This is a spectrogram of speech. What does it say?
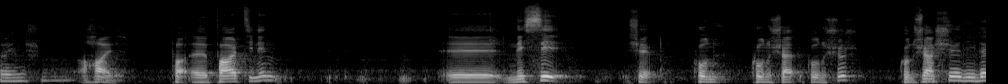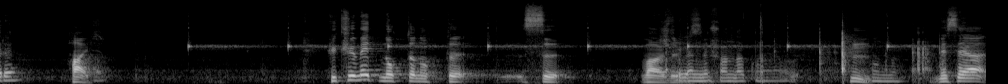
dayanışma. Hayır. Pa- e, partinin e, nesi şey konu, konuşa, konuşur? Konuşan Başı lidere. hayır. Hükümet nokta noktası vardır Şey mesela. şu anda aklıma. Ondan. Mesela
